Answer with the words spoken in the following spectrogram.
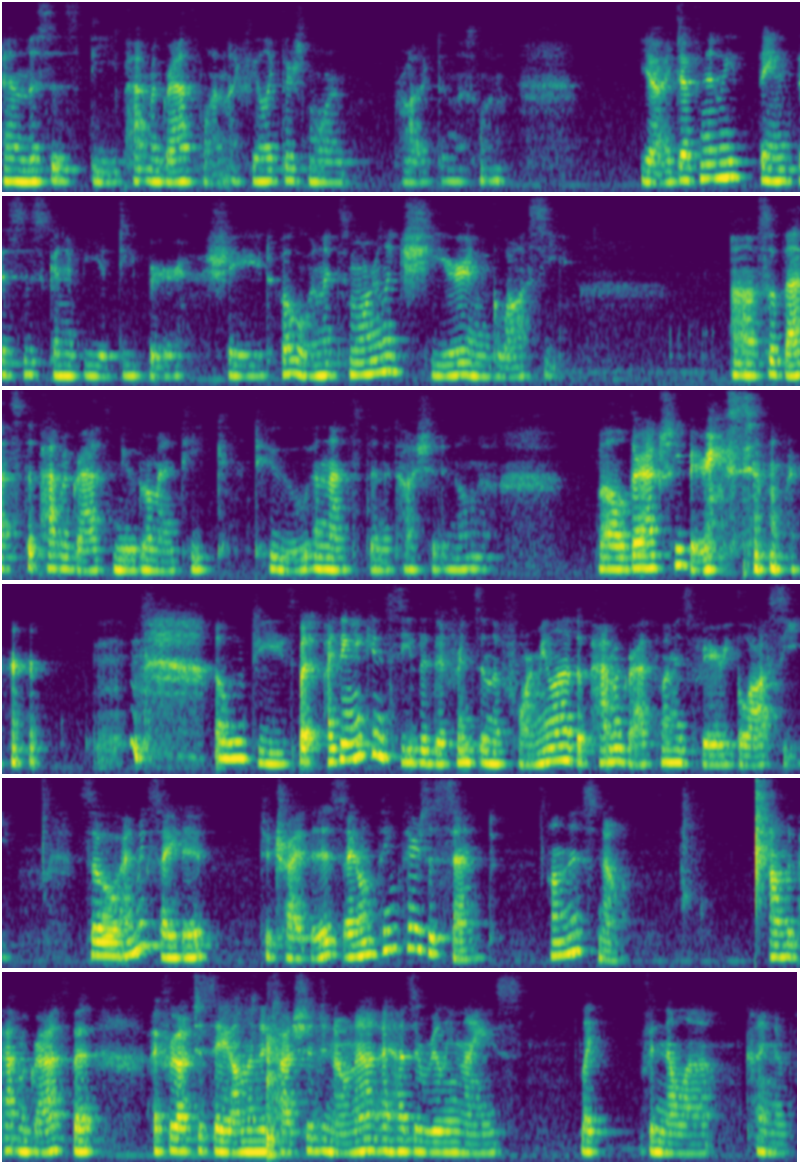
And this is the Pat McGrath one. I feel like there's more product in this one. Yeah, I definitely think this is gonna be a deeper shade. Oh, and it's more like sheer and glossy. Uh, so that's the Pat McGrath Nude Romantique 2, and that's the Natasha Denona. Well, they're actually very similar. Oh geez. But I think you can see the difference in the formula. The Pat McGrath one is very glossy. So I'm excited to try this. I don't think there's a scent on this. No. On the Pat McGrath, but I forgot to say on the Natasha Denona, it has a really nice, like, vanilla kind of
